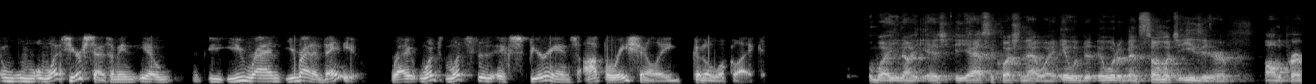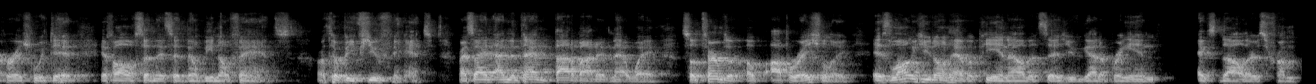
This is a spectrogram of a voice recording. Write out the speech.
what's your sense? I mean, you know, you ran you ran a venue, right? What's what's the experience operationally going to look like? Well, you know, you asked the question that way. It would it would have been so much easier all the preparation we did if all of a sudden they said there'll be no fans or there'll be few fans, right? So I, I hadn't thought about it in that way. So in terms of, of operationally, as long as you don't have a P&L that says you've got to bring in X dollars from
